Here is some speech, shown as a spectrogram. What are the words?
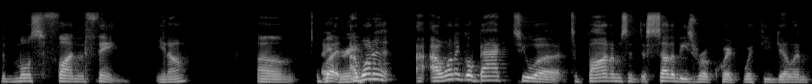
the most fun thing you know? Um but i, I want to I want to go back to uh to Bonhams and to Sotheby's real quick with you, Dylan,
